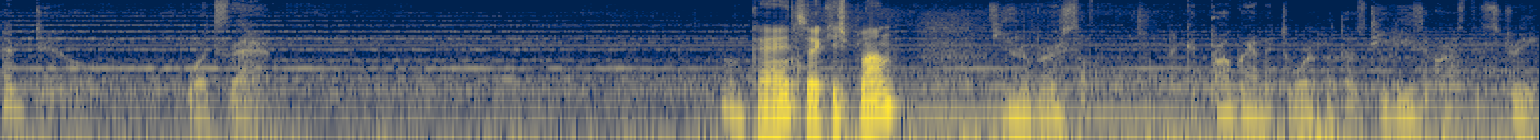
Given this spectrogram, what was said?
could do? What's that? Okej, co jakiś plan? It's universal. I could program it to work with those TVs across the street.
